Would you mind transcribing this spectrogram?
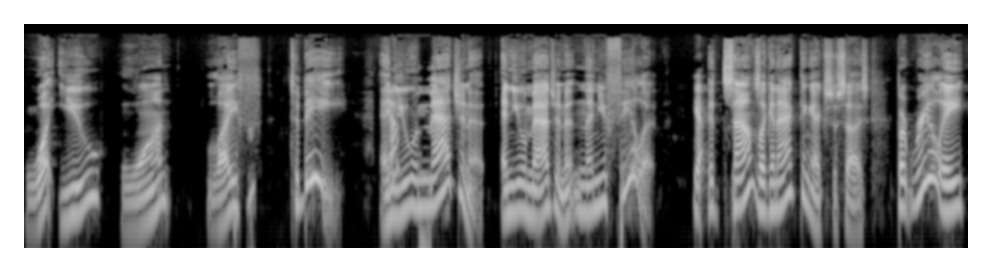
what you want mm-hmm. life to be, and you imagine it, and you imagine it, and then you feel it. Yeah. It sounds like an acting exercise, but really,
